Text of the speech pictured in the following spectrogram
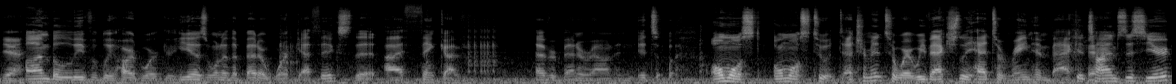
Yeah. Unbelievably hard worker. He has one of the better work ethics that I think I've ever been around, and it's almost almost to a detriment to where we've actually had to rein him back at yeah. times this year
